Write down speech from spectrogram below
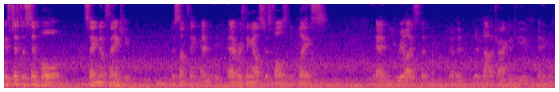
it's just a simple saying no, thank you to something, and everything else just falls into place, and you realize that you know they're, they're not attracted to you anymore.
